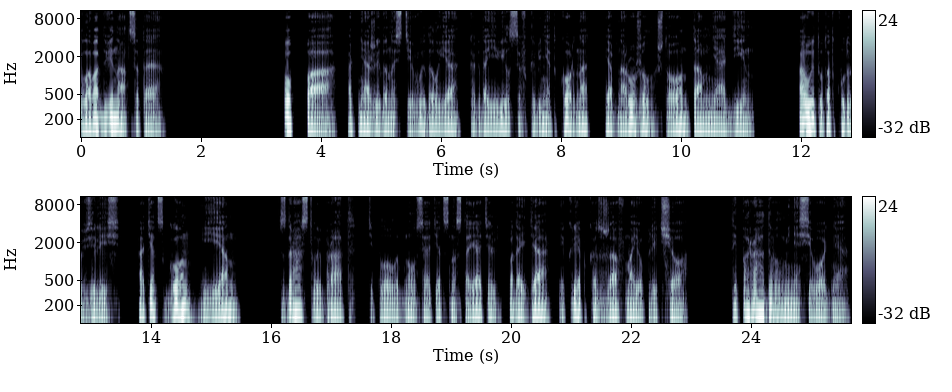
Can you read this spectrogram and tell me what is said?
Глава двенадцатая. «Опа!» — от неожиданности выдал я, когда явился в кабинет Корна и обнаружил, что он там не один. «А вы тут откуда взялись? Отец Гон, Йен?» «Здравствуй, брат!» — тепло улыбнулся отец-настоятель, подойдя и крепко сжав мое плечо. «Ты порадовал меня сегодня.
